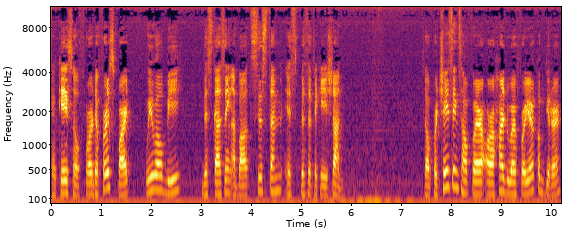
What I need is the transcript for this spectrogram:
Okay, so for the first part, we will be discussing about system specification. So purchasing software or hardware for your computer,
